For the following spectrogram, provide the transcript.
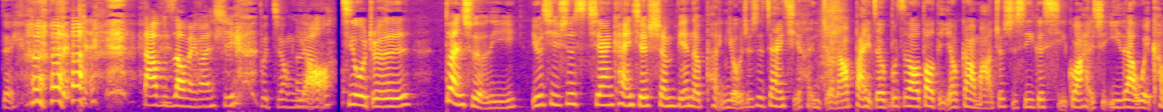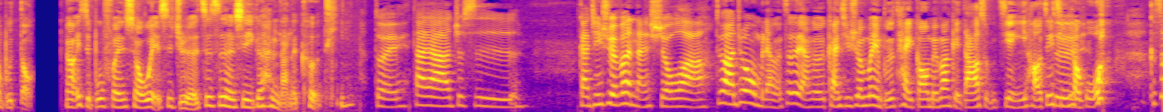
对，大家不知道没关系，不重要。其实我觉得断舍离，尤其是现在看一些身边的朋友，就是在一起很久，然后摆着不知道到底要干嘛，就只是一个习惯还是依赖，我也看不懂。然后一直不分手，我也是觉得这真的是一个很难的课题。对，大家就是感情学分很难修啊。对啊，就我们两个这两个感情学分也不是太高，没办法给大家什么建议。好，这期跳过。可是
